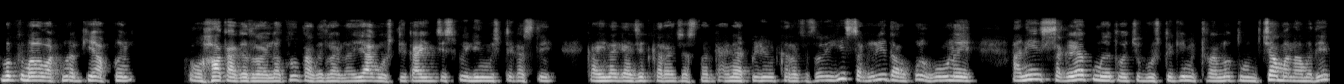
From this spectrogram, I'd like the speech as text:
मग तुम्हाला वाटणार की आपण हा कागद राहिला, तो कागद राहिला, या गोष्टी काहींची स्पेलिंग मिस्टेक असते, काहींना गॅजेट करायचे असतात, काहींना ॲफिडेव्हिट करायचे असतात. ही सगळी धावपळ होऊ नये आणि सगळ्यात महत्वाची गोष्ट की मित्रांनो तुमच्या मनामध्ये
